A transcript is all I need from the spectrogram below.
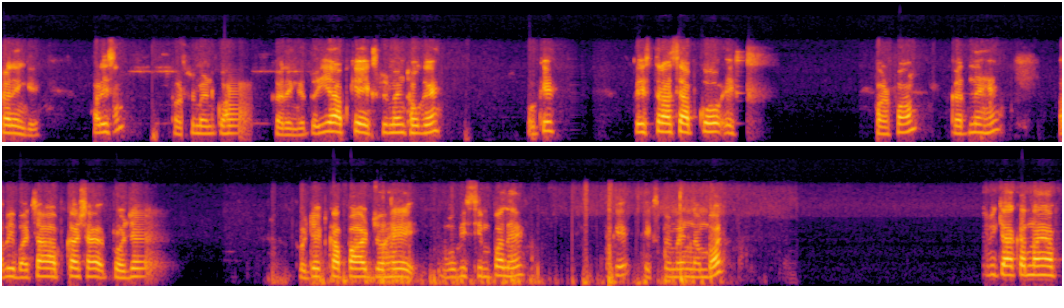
करेंगे। और इस एक्सपेरिमेंट को हम करेंगे। तो ये आपके एक्सपेरिमेंट हो गए। ओके तो इस तरह से आपको परफॉर्म करने हैं। अभी बचा आपका शायद प्रोजेक्ट प्रोजेक्ट का पार्ट जो है, वो भी सिंपल है। ओके एक्सपेरिमेंट नंबर भी क्या करना है आपको?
